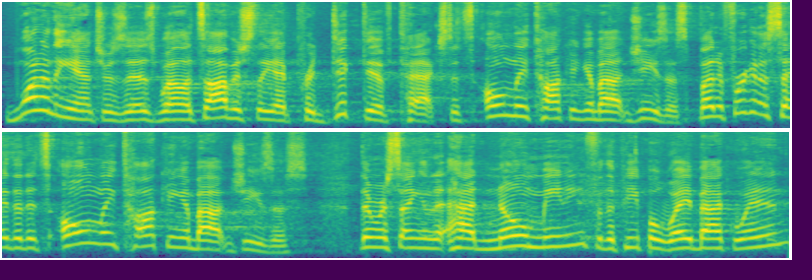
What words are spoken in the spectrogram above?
one of the answers is well, it's obviously a predictive text. It's only talking about Jesus. But if we're going to say that it's only talking about Jesus, then we're saying that it had no meaning for the people way back when,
